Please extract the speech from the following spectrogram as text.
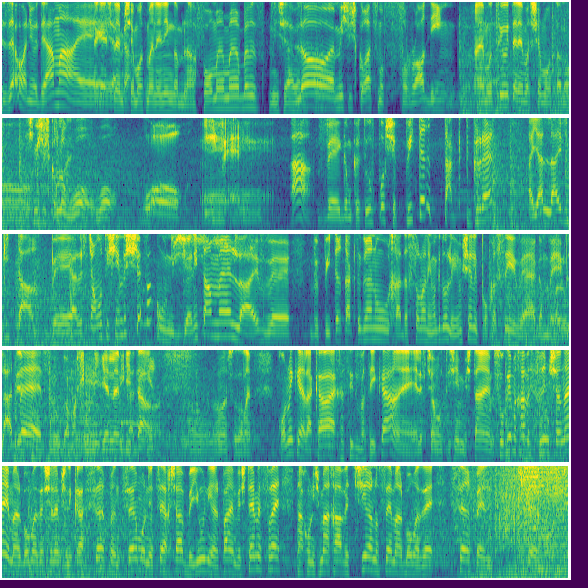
זהו, אני יודע מה... רגע, יש להם שמות מעניינים גם לפורמר מרברס? מי שהיה בלהקה? לא, מישהו שקורא לעצמו פרודינג. אה, הם הוציאו את אלה עם השמות, הלא... יש מישהו שקוראים לו וור, וור. וור, איבל. אה, וגם כתוב פה שפיטר טקטגרן היה לייב גיטר ב-1997, הוא ניגן איתם אה, לייב, ו- ופיטר טקטגרן הוא אחד הסולנים הגדולים של היפוקרסי, והיה גם בבלאדבאס, והוא גם הכי... הוא ניגן להם גיטר, לא לא ממש עזר להם. בכל מקרה, להקה יחסית ותיקה, אה, 1992, סוגרים אחריו 20 שנה עם האלבום הזה שלהם שנקרא סרפנט סרמון, יוצא עכשיו ביוני 2012. אנחנו נשמע אחריו את שיר הנושא מהאלבום הזה, סרפנט סרמון.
